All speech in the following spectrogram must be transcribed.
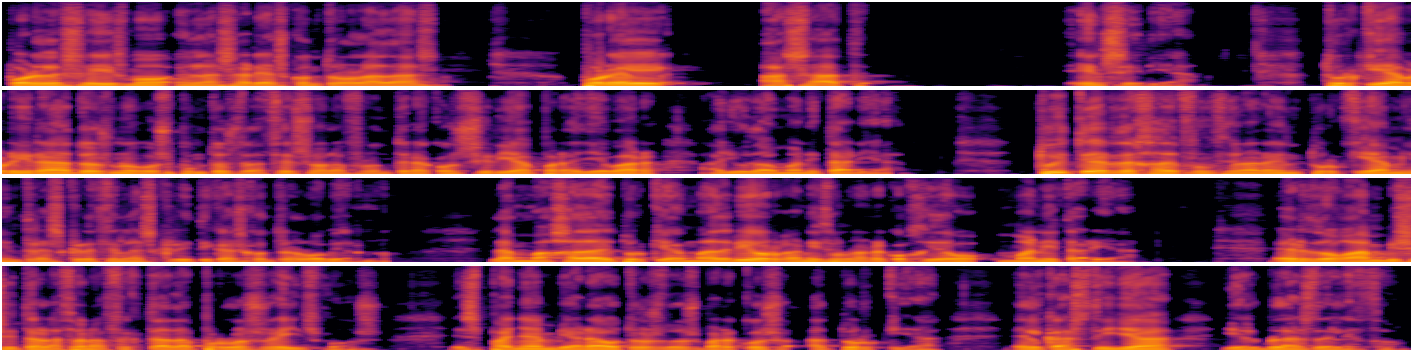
por el seísmo en las áreas controladas por el Assad en Siria. Turquía abrirá dos nuevos puntos de acceso a la frontera con Siria para llevar ayuda humanitaria. Twitter deja de funcionar en Turquía mientras crecen las críticas contra el gobierno. La Embajada de Turquía en Madrid organiza una recogida humanitaria. Erdogan visita la zona afectada por los seísmos. España enviará otros dos barcos a Turquía, el Castilla y el Blas de Lezo.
